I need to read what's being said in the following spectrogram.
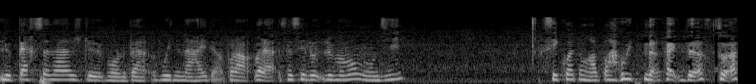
le personnage de bon, le Winona Ryder. Voilà, voilà ça c'est le, moment où on dit c'est quoi ton rapport à Winona Ryder, toi?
